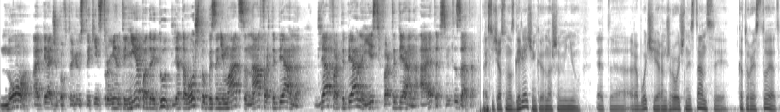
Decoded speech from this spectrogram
Но, опять же, повторюсь, такие инструменты не подойдут для того, чтобы заниматься на фортепиано. Для фортепиано есть фортепиано, а это синтезатор. А сейчас у нас горяченькое в нашем меню. Это рабочие аранжировочные станции, которые стоят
